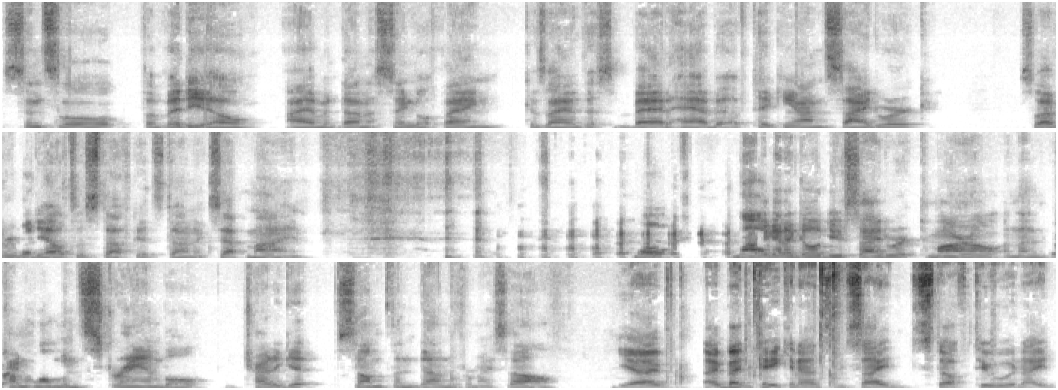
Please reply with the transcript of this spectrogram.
since the, the video. I haven't done a single thing because I have this bad habit of taking on side work. So everybody else's stuff gets done except mine. well, now I got to go do side work tomorrow and then come home and scramble, try to get something done for myself. Yeah, I've I've been taking on some side stuff too, and I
